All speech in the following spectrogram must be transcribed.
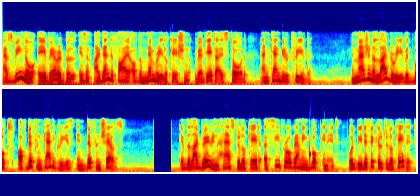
As we know, a variable is an identifier of the memory location where data is stored and can be retrieved. Imagine a library with books of different categories in different shelves. If the librarian has to locate a C programming book in it, would be difficult to locate it.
